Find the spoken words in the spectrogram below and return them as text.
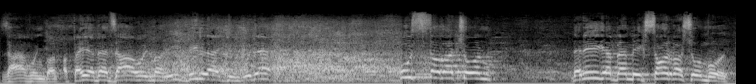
Záhonyban. A fejedet záhonyban. Így billegünk, ugye? Pusztavacson, de régebben még szarvason volt.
